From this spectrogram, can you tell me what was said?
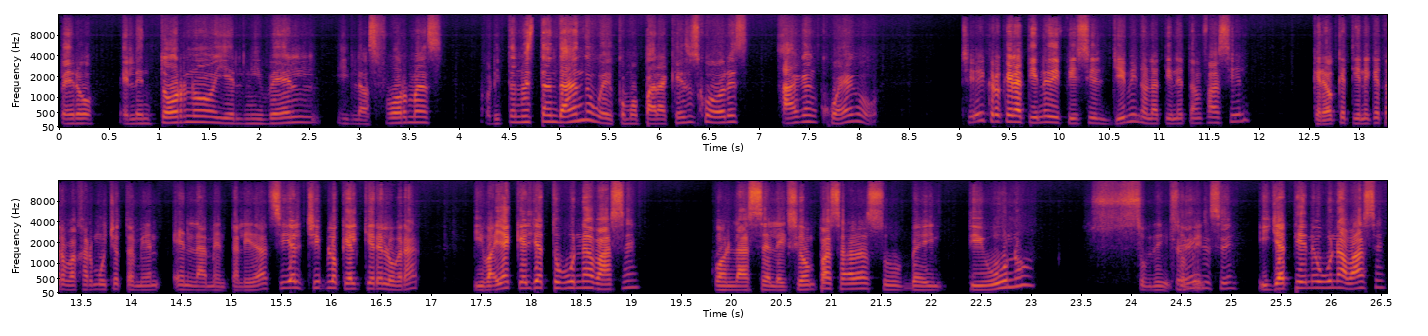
Pero el entorno y el nivel y las formas ahorita no están dando, güey, como para que esos jugadores hagan juego. Sí, creo que la tiene difícil Jimmy, no la tiene tan fácil. Creo que tiene que trabajar mucho también en la mentalidad. Sí, el chip lo que él quiere lograr. Y vaya que él ya tuvo una base con la selección pasada, sub-21, sub, Sí, sí, sí. y ya tiene una base.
